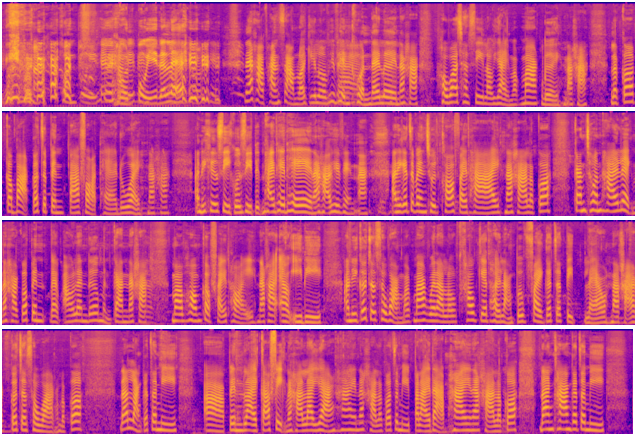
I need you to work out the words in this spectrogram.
ขนปุ๋ยใช่ไหมขนปุ๋ยนั่นแหละเนี่ยค่ะพันสามร้อยกิโลพี่เพนใช่ขนได้เลยนะคะ เพราะว่าชัสซีเราใหญ่มากๆเลยนะคะ แล้วก็กระบะก็จะเป็นตาฟอร์ดแท้ด้วยนะคะ อันนี้คือ4ี่คูณสี่ติดให้เท่ๆนะคะพี่เพนอะอันนี้ก็จะเป็นชุดครอบไฟท้ายนะคะ แล้วก็กันชนท้ายเหล็กนะคะ ก็เป็นแบบ Outlander เหมือนกันนะคะ มาพร้อมกับไฟถอยนะคะ LED อันนี้ก็จะสว่างมากๆ เวลาเราเข้าเกียร์ถอยหลังปุ๊บไฟก็จะติดแล้วนะคะ ก็จะสว่างแล้วก็ ด้านหลังก็จะมีอ่าเป็นลายกราฟิกนะคะ ลายยางให้นะคะ แล้วก็จะมีปลายดาบให้นะคะ แล้วก็ด้านข้างก็จะมี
